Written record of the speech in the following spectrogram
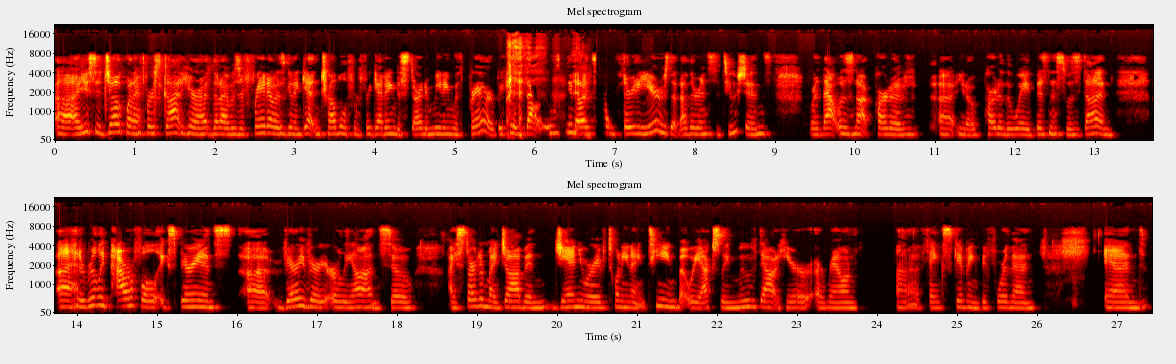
uh, I used to joke when I first got here that I was afraid I was going to get in trouble for forgetting to start a meeting with prayer because that was, you know, yeah. it's been 30 years at other institutions where that was not part of, uh, you know, part of the way business was done. Uh, I had a really powerful experience uh, very, very early on. So I started my job in January of 2019, but we actually moved out here around uh, Thanksgiving before then. And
